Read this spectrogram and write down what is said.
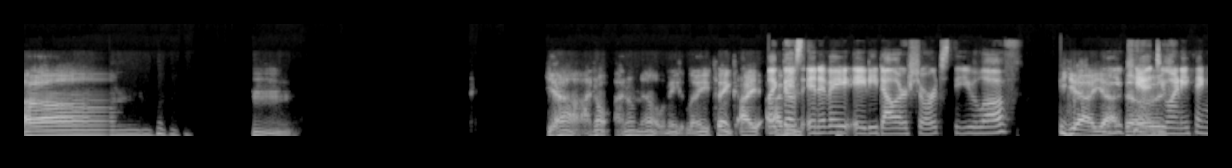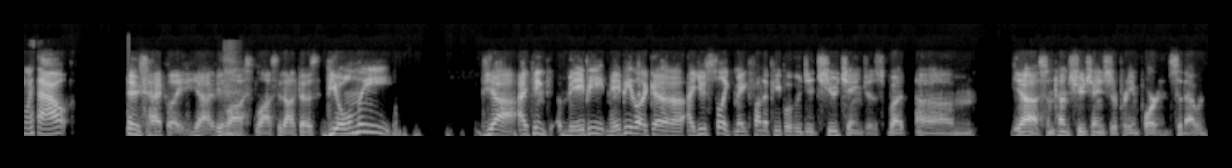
Um, hmm. Yeah, I don't, I don't know. Let me, let me think. I, Like I those mean, inov-8 $80 shorts that you love. yeah, yeah, you can't do anything without. exactly. Yeah, I'd be lost, lost without those. The only, yeah, I think maybe, maybe like uh, I used to like make fun of people who did shoe changes, but um, yeah, sometimes shoe changes are pretty important. So that would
